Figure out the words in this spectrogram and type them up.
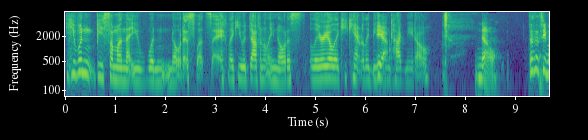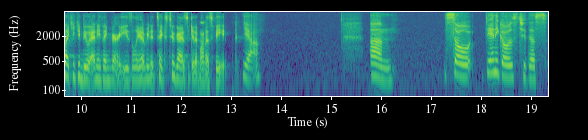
he wouldn't be someone that you wouldn't notice, let's say. Like you would definitely notice Illyrio, like he can't really be Yeah. incognito. No. Doesn't seem like he can do anything very easily. I mean, it takes two guys to get him on his feet. Yeah. Um so Danny goes to this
